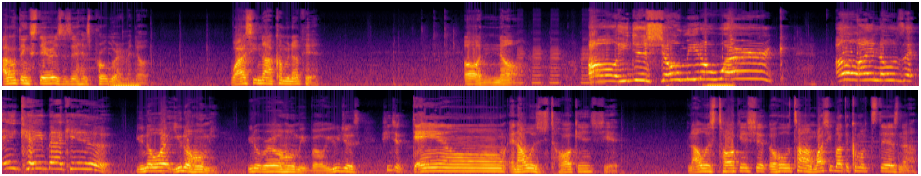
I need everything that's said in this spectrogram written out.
I don't think stairs is in his programming, dog. Why is he not coming up here? Oh no. Oh, he just showed me the work. Oh, I know it was an AK back here. You know what? You the homie. You the real homie, bro. You just he just damn. And I was talking shit. And I was talking shit the whole time. Why she about to come up the stairs now?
